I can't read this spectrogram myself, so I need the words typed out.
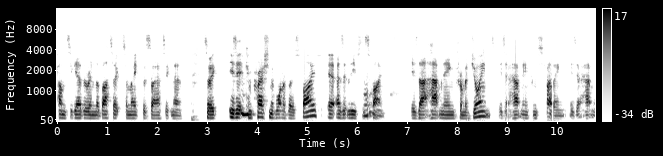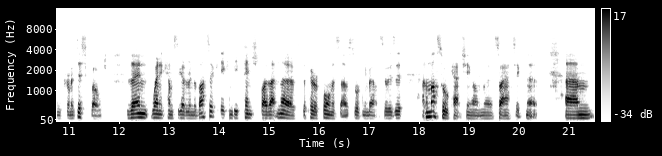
come together in the buttock to make the sciatic nerve. So it, is it mm. compression of one of those five uh, as it leaves the oh. spine? Is that happening from a joint? Is it happening from swelling? Is it happening from a disc bulge? Then when it comes together in the buttock, it can be pinched by that nerve, the piriformis that I was talking about. So is it a muscle catching on the sciatic nerve? Um,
